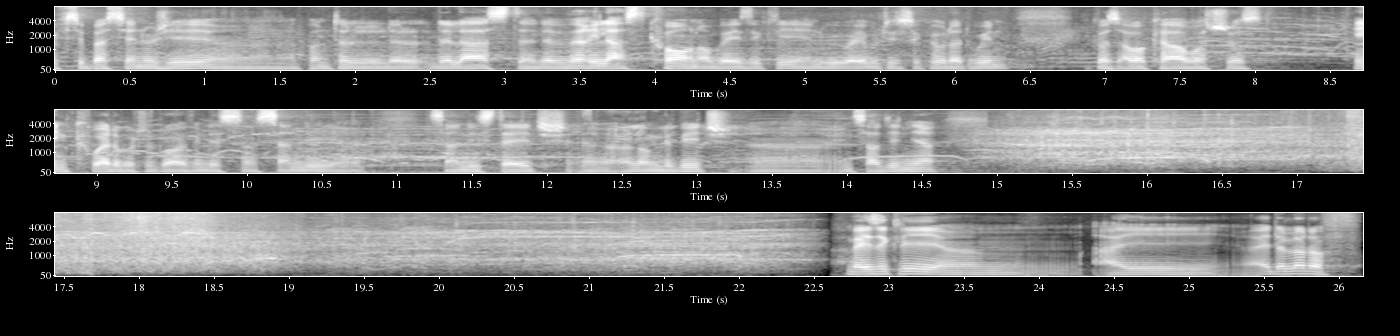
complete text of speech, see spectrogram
with Sébastien Ogier uh, up until the, the last, uh, the very last corner basically, and we were able to secure that win because our car was just incredible to drive in this uh, sandy, uh, sandy stage along the beach in Sardinia. Basically, um, I, had a lot of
